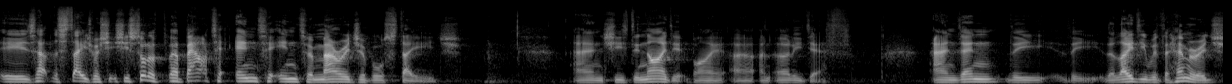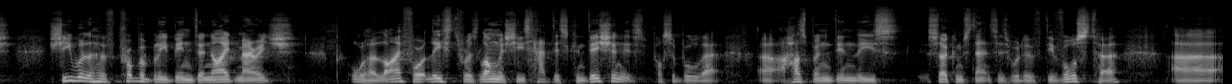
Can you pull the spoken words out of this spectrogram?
is at the stage where she, she's sort of about to enter into marriageable stage. And she's denied it by uh, an early death. And then the, the, the lady with the hemorrhage, she will have probably been denied marriage all her life, or at least for as long as she's had this condition. It's possible that uh, a husband in these circumstances would have divorced her. Uh,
